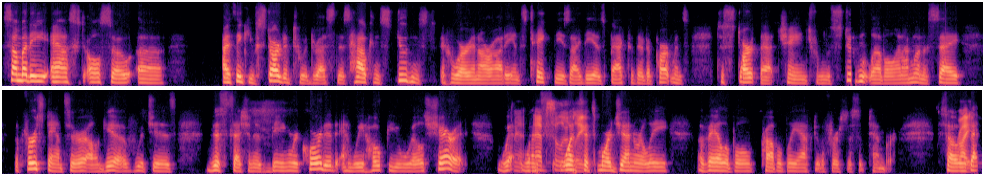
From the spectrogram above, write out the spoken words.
Somebody asked also, uh, I think you've started to address this. How can students who are in our audience take these ideas back to their departments to start that change from the student level? And I'm going to say the first answer I'll give, which is this session is being recorded and we hope you will share it once, once it's more generally available, probably after the 1st of September. So right. that's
